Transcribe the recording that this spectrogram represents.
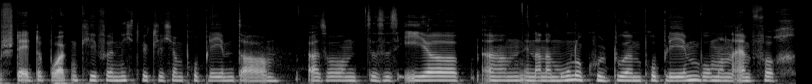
stellt der Borkenkäfer nicht wirklich ein Problem dar. Also das ist eher ähm, in einer Monokultur ein Problem, wo man einfach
